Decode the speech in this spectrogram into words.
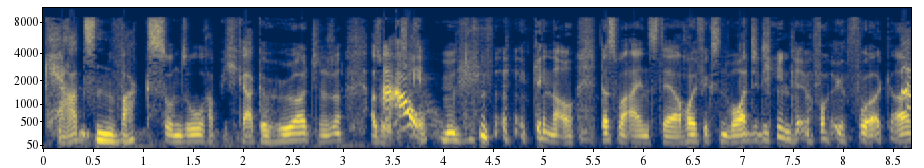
Kerzenwachs und so, habe ich gar gehört. ne? Also Au! ich kenn, genau, das war eins der häufigsten Worte, die in der Folge vorkamen.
